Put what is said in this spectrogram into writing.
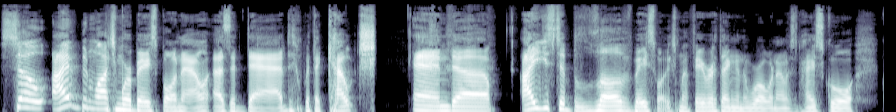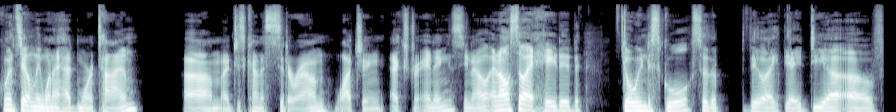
So I've been watching more baseball now as a dad with a couch. And uh, I used to love baseball. It's my favorite thing in the world when I was in high school. Coincidentally, when I had more time, um, I just kind of sit around watching extra innings, you know. And also, I hated going to school, so the, the like the idea of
